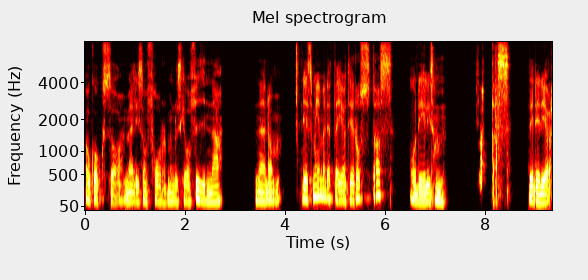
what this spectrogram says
Och också med liksom formen, det ska vara fina. När de... Det som är med detta är att det rostas och det är liksom plattas. Det är det det gör.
